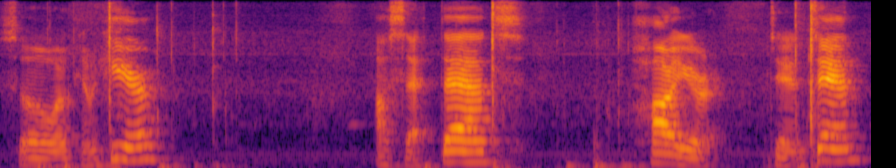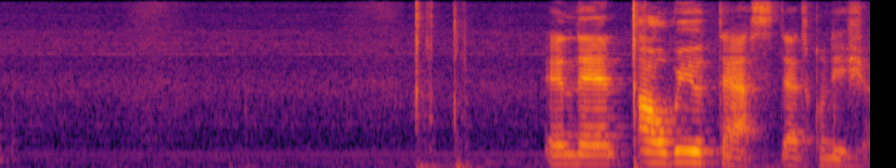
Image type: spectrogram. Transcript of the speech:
So I come here, I set that higher than 10. And then I will test that condition.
